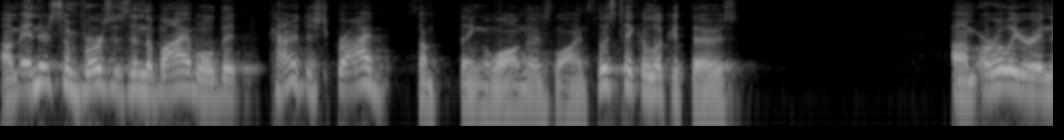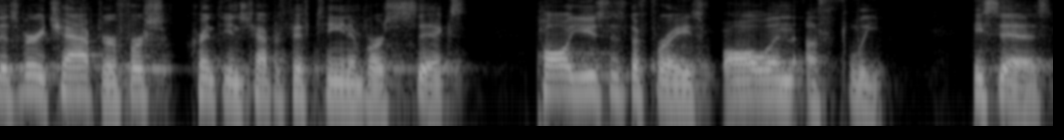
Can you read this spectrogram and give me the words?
Um, and there's some verses in the Bible that kind of describe something along those lines. let's take a look at those. Um, earlier in this very chapter, 1 Corinthians chapter 15 and verse 6, Paul uses the phrase fallen asleep. He says,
